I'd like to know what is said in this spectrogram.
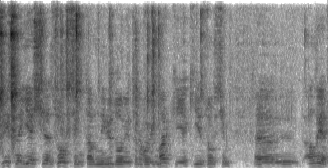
Звісно, є ще зовсім там невідомі торгові марки, які зовсім. Е, але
